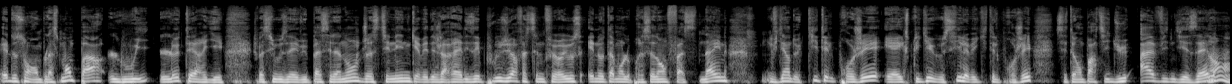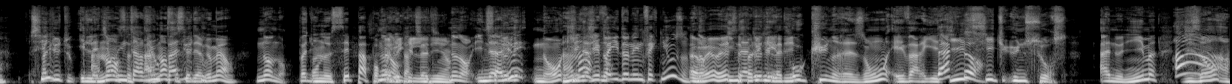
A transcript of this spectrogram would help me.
et de son remplacement par Louis Leterrier. Je sais pas si vous avez vu passer l'annonce, Justin Lin qui avait déjà réalisé plusieurs Fast and Furious et notamment le précédent Fast 9 vient de quitter le projet et a expliqué que s'il avait quitté le projet, c'était en partie dû à Vin Diesel. Non. Si, Pas du tout. Il l'a Ah dit non, en interview. ah non, pas c'est du que des tout. rumeurs. Non, non, pas du On tout. ne sait pas pourquoi Non, il non, l'a dit, hein. Non, non, il n'a donné. Non, Ah il non, n'a- j'ai non, failli donner une fake news. Ah ouais, ouais, il c'est n'a donné dit. aucune raison et Variety cite une source anonyme disant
